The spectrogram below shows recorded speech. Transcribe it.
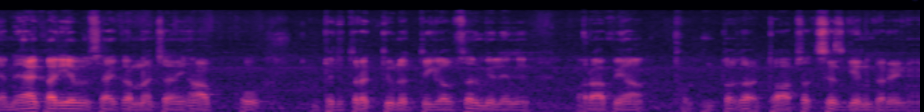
या नया कार्य व्यवसाय करना चाहें यहाँ आपको तरक्की उन्नति के अवसर मिलेंगे और आप यहाँ तो, तो, तो आप सक्सेस गेन करेंगे।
